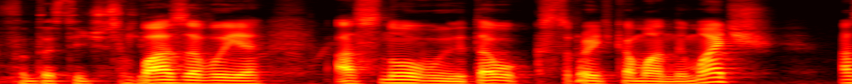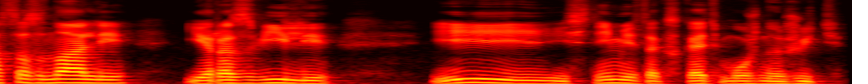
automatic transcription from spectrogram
фантастически. базовые основы того, как строить командный матч, осознали и развили, и с ними, так сказать, можно жить.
